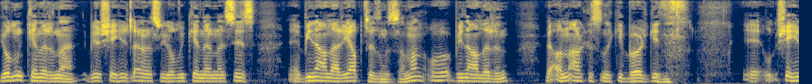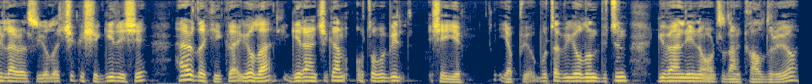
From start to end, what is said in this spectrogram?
yolun kenarına bir şehirler arası yolun kenarına siz e, binalar yaptığınız zaman o binaların ve onun arkasındaki bölgenin e, şehirler arası yola çıkışı girişi her dakika yola giren çıkan otomobil şeyi yapıyor. Bu tabi yolun bütün güvenliğini ortadan kaldırıyor.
